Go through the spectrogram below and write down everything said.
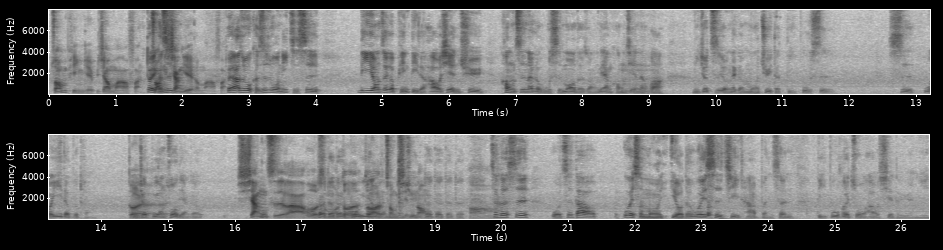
装瓶也比较麻烦，对，装箱也很麻烦，对啊，如果可是如果你只是利用这个瓶底的凹陷去控制那个五十 ml 的容量空间的话。嗯你就只有那个模具的底部是是唯一的不同，你就不用做两个箱子啦，或者什么对对对都不一样的模具，对对对对。哦，这个是我知道为什么有的威士忌它本身底部会做凹陷的原因。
